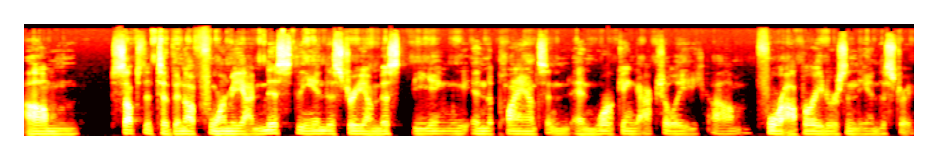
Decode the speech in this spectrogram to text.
um, substantive enough for me. I missed the industry. I missed being in the plants and, and working actually um, for operators in the industry.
